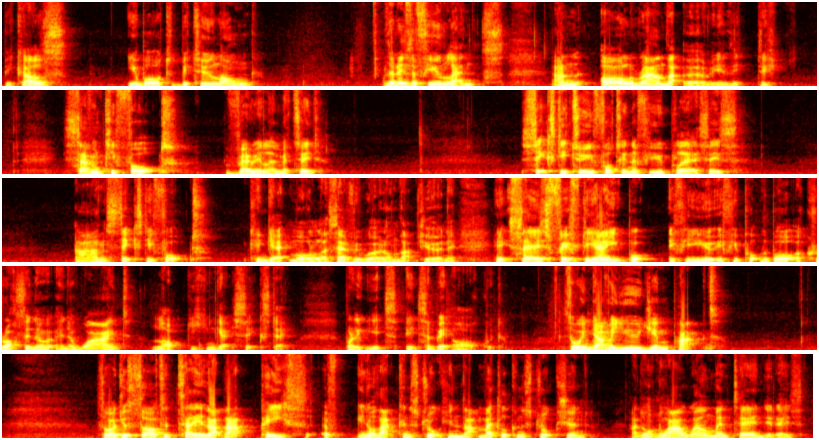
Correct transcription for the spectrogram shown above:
because your boat would be too long. There is a few lengths and all around that area the, the 70 foot very limited 62 foot in a few places and 60 foot can get more or less everywhere on that journey. It says 58 but if you if you put the boat across in a in a wide lock you can get 60 but it, it's it's a bit awkward. So it'd have a huge impact. So I just thought I'd tell you that. That piece of, you know, that construction, that metal construction, I don't know how well maintained it is.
